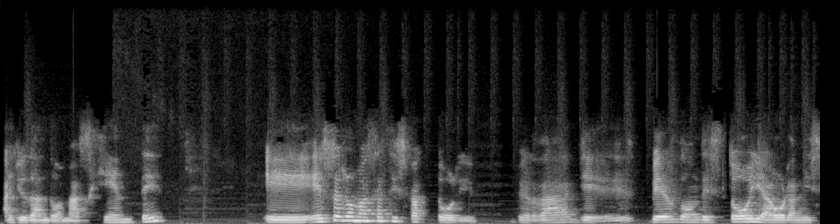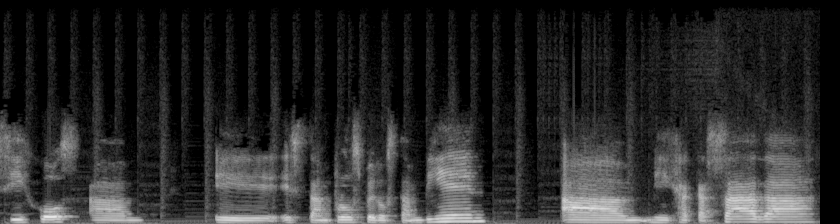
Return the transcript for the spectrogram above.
ayudando a más gente. Eh, eso es lo más satisfactorio, ¿verdad? Ver dónde estoy, ahora mis hijos eh, están prósperos también, mi hija casada,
